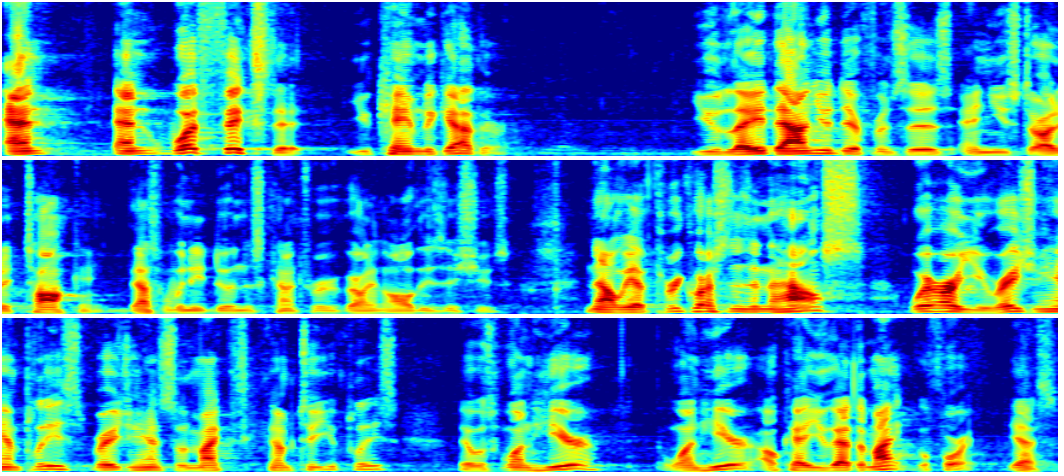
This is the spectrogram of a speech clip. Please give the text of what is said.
And, and what fixed it? You came together. You laid down your differences and you started talking. That's what we need to do in this country regarding all these issues. Now, we have three questions in the house. Where are you? Raise your hand, please. Raise your hand so the mic can come to you, please. There was one here, one here. Okay, you got the mic? Go for it. Yes.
